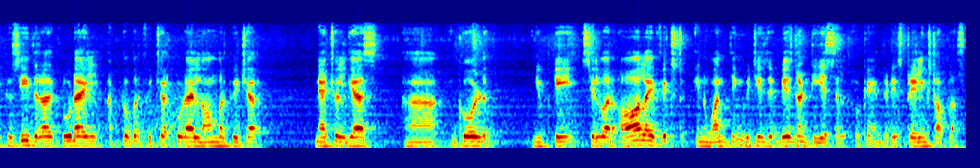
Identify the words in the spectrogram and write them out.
if you see there are crude oil October future, crude oil November future, natural gas, uh, gold, Nifty, silver, all I fixed in one thing which is based on TSL. Okay, that is trailing stop loss.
